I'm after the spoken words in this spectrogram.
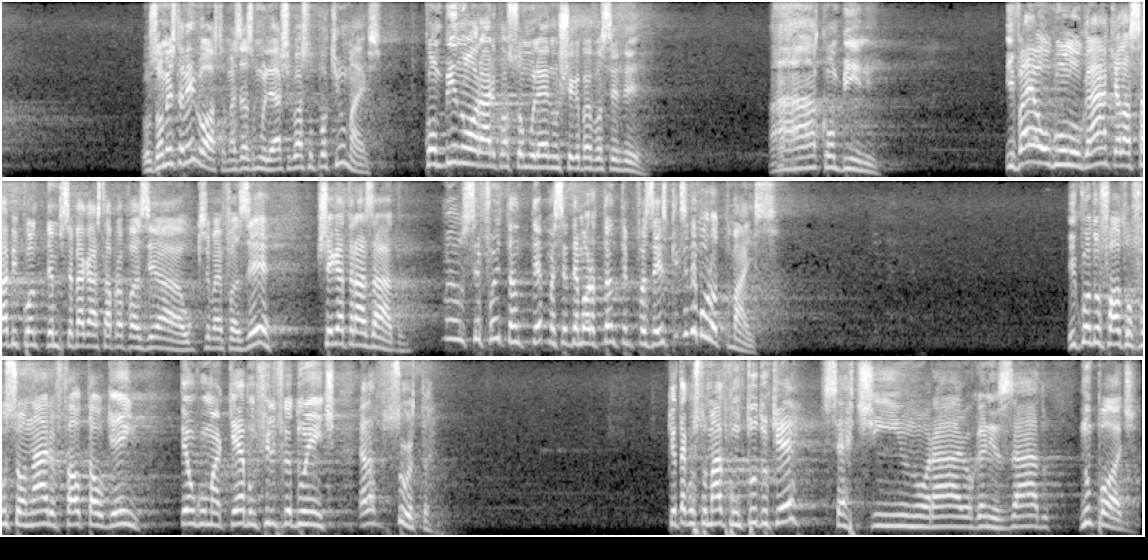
Os homens também gostam, mas as mulheres gostam um pouquinho mais. Combina um horário com a sua mulher e não chega para você ver. Ah, combine. E vai a algum lugar que ela sabe quanto tempo você vai gastar para fazer a, o que você vai fazer, chega atrasado. Você foi tanto tempo, mas você demora tanto tempo para fazer isso, por que você demorou mais? E quando falta um funcionário, falta alguém, tem alguma quebra, um filho fica doente, ela surta. Porque está acostumado com tudo o quê? Certinho, no horário, organizado. Não pode.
